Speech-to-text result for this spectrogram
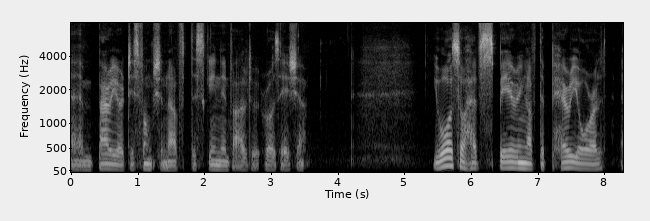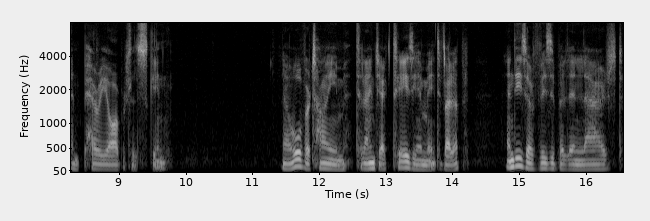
um, barrier dysfunction of the skin involved with rosacea. You also have sparing of the perioral and periorbital skin. Now, over time, telangiectasia may develop, and these are visible enlarged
